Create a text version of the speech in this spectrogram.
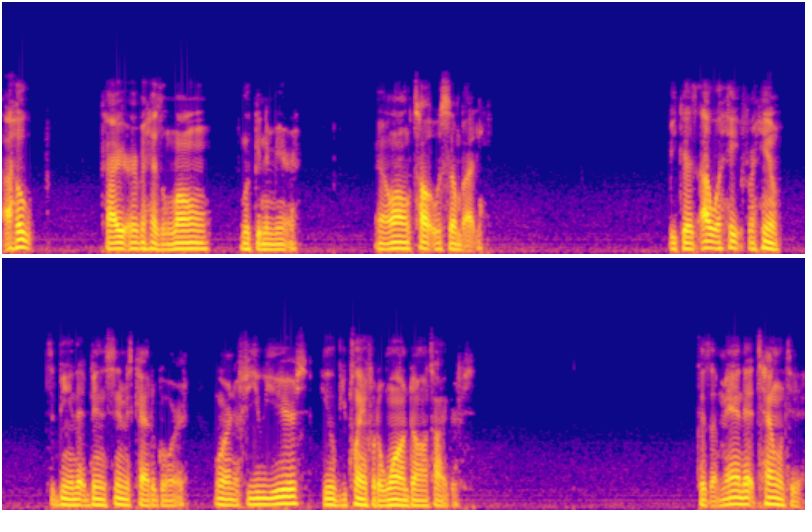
I hope Kyrie Irving has a long look in the mirror and a long talk with somebody. Because I would hate for him to be in that Ben Simmons category, where in a few years he'll be playing for the Guangdong Tigers. Because a man that talented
